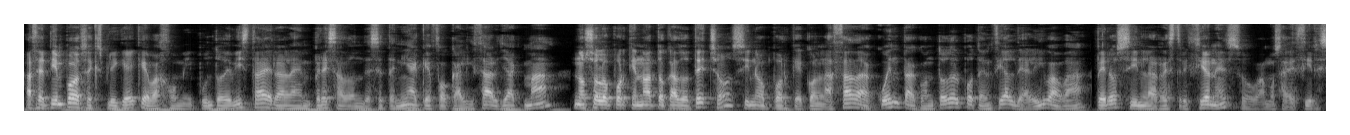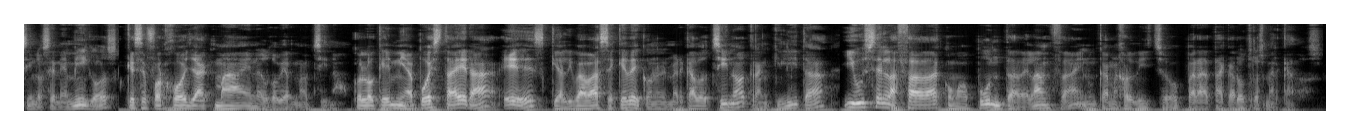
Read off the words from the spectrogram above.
Hace tiempo os expliqué que bajo mi punto de vista era la empresa donde se tenía que focalizar Jack Ma, no solo porque no ha tocado techo, sino porque con Lazada cuenta con todo el potencial de Alibaba, pero sin las restricciones, o vamos a decir sin los enemigos, que se forjó Jack Ma en el gobierno chino. Con lo que mi apuesta era, es que Alibaba se quede con el mercado chino tranquilita y use Lazada como punta de lanza, y nunca mejor dicho, para atacar otros mercados.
